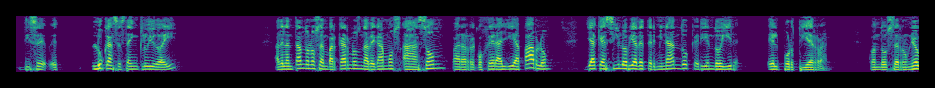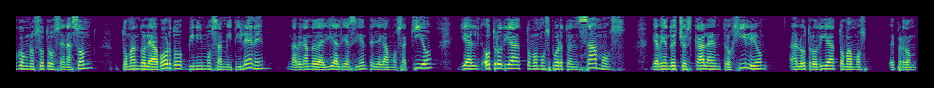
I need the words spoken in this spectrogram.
dice, eh, Lucas está incluido ahí, adelantándonos a embarcarnos, navegamos a Azón para recoger allí a Pablo ya que así lo había determinado, queriendo ir él por tierra. Cuando se reunió con nosotros en Azón, tomándole a bordo, vinimos a Mitilene, navegando de allí al día siguiente llegamos a Quío, y al otro día tomamos puerto en Samos, y habiendo hecho escala en Trogilio, al otro día tomamos, eh, perdón,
